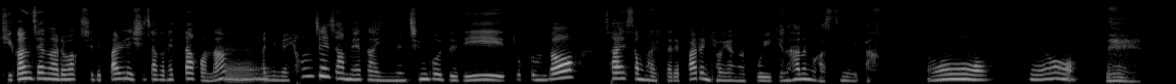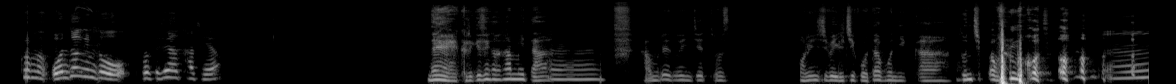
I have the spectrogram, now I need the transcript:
기관 생활을 확실히 빨리 시작을 했다거나 음. 아니면 형제 자매가 있는 친구들이 조금 더 사회성 발달에 빠른 경향을 보이긴 하는 것 같습니다. 어, 그렇군요. 네. 그러면 원장님도 그렇게 생각하세요? 네, 그렇게 생각합니다. 음. 아무래도 이제 또 어린이집에 일찍 오다 보니까 눈칫밥을 먹어서 음.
